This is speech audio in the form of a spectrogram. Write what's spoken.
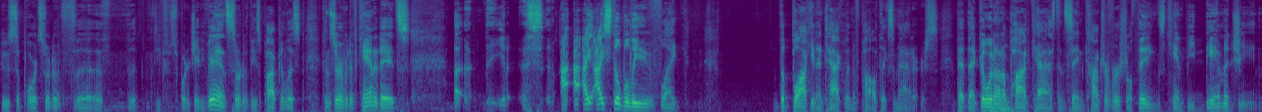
who supports sort of the, the supported J.D. Vance, sort of these populist conservative candidates. Uh, you know, I, I, I still believe like the blocking and tackling of politics matters. That that going on a mm-hmm. podcast and saying controversial things can be damaging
